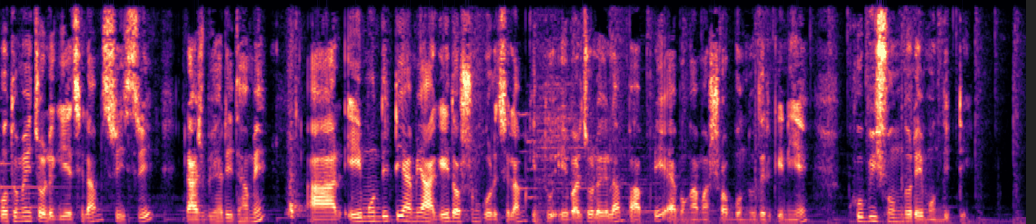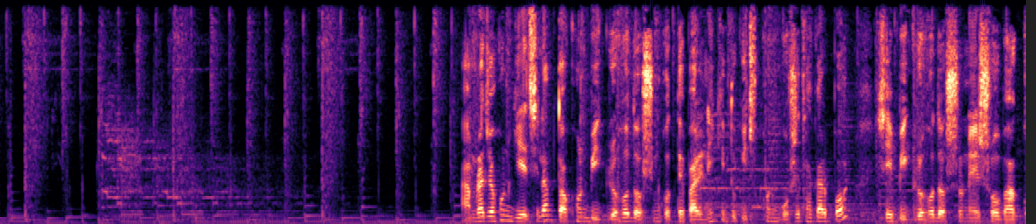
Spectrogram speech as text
প্রথমেই চলে গিয়েছিলাম শ্রী শ্রী রাসবিহারী ধামে। আর এই মন্দিরটি আমি আগেই দর্শন করেছিলাম, কিন্তু এবার চলে গেলাম পাপড়ি এবং আমার সব বন্ধুদেরকে নিয়ে। খুবই সুন্দর এই মন্দিরটি। আমরা যখন গিয়েছিলাম তখন বিগ্রহ দর্শন করতে পারিনি, কিন্তু কিছুক্ষণ বসে থাকার পর সেই বিগ্রহ দর্শনের সৌভাগ্য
